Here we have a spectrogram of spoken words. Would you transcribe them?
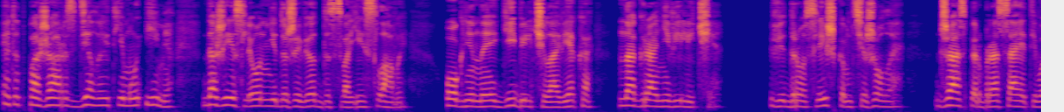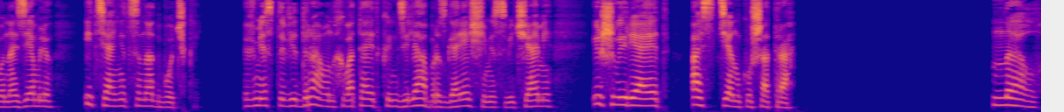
Этот пожар сделает ему имя, даже если он не доживет до своей славы. Огненная гибель человека на грани величия. Ведро слишком тяжелое. Джаспер бросает его на землю и тянется над бочкой. Вместо ведра он хватает канделябр с горящими свечами и швыряет о стенку шатра. Нелл.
